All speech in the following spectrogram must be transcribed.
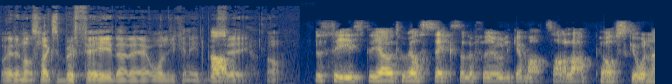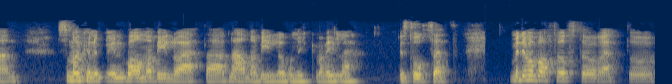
Och är det någon slags buffé där det är all you can eat buffé? Ja. ja. Precis, jag tror vi har sex eller sju olika matsalar på skolan. Så man kunde gå in var man ville och äta när man ville och hur mycket man ville. I stort sett. Men det var bara första året och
